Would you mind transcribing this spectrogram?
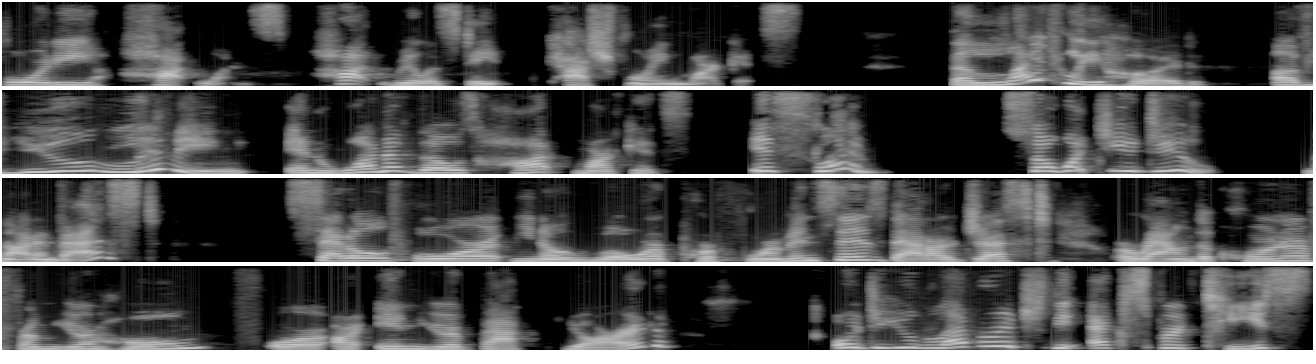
40 hot ones, hot real estate cash flowing markets. The likelihood of you living in one of those hot markets is slim. So, what do you do? Not invest? Settle for you know lower performances that are just around the corner from your home or are in your backyard? Or do you leverage the expertise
